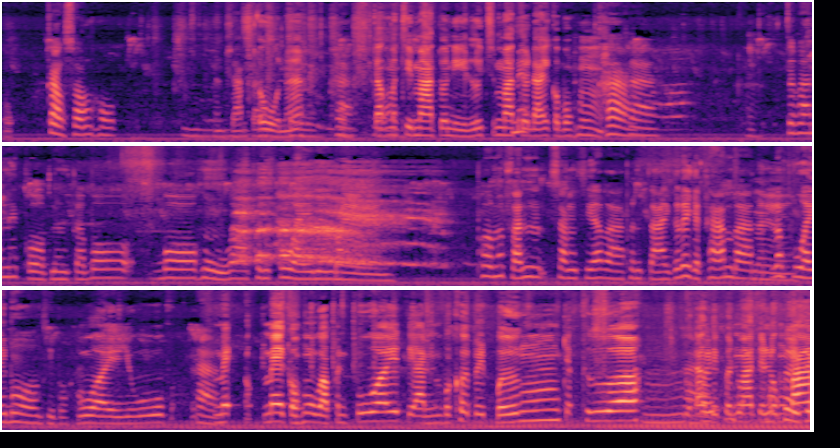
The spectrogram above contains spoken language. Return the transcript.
6เก้าสองหกคัน3โตนะค่ะจักมันสิมาตัวนี้หรือสิมาตัวใดก็บ่ฮู้ค่ะ ค่ะแต่ว่าในกรอบนั่นก็บ่บ่ฮู้ว่าเพิ่นป่วยแม่นบ่ แม่น พอมาฝันสั่งเสียว่าเพิ่นตายก็เลยอยากถามว่าแม่แล้วป่วยบ่สิบ่คะป่วยอยู่ค่ะแม่แม่ก็ฮู้ว่าเพิ่นป่วยแต่อันบ่เคยไปเบิ่งจักเทื่ออืมตั้งแต่เพิ่นมาแต่โรงพบ่ยาบาลเคยไป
